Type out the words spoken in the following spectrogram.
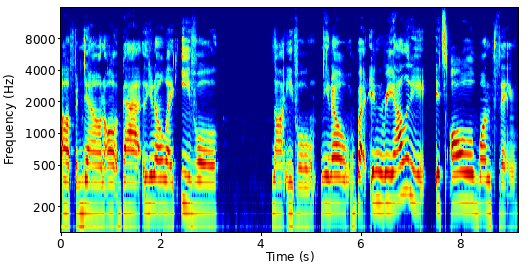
up and down all bad you know like evil not evil you know but in reality it's all one thing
